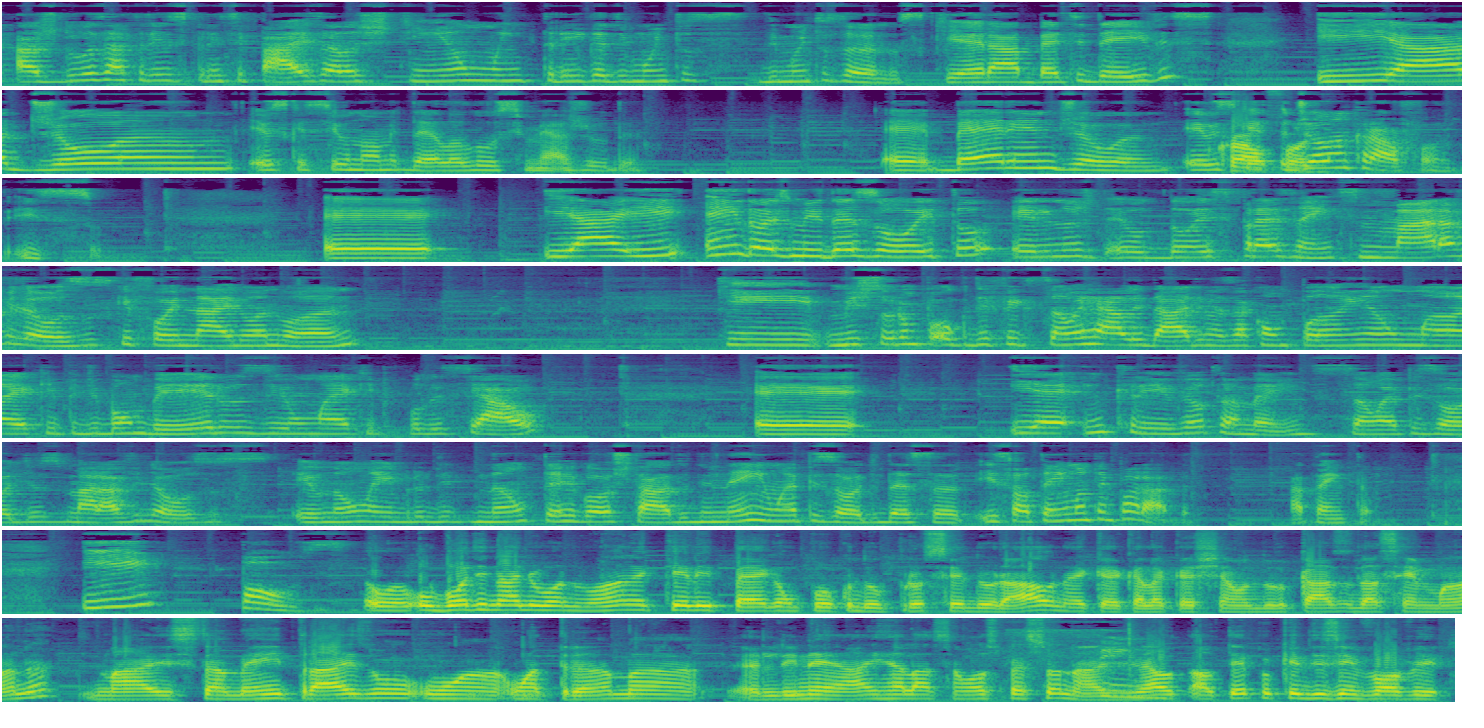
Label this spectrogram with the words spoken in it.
as duas atrizes principais, elas tinham uma intriga de muitos, de muitos anos, que era a Betty Davis e a Joan, eu esqueci o nome dela, Lúcio, me ajuda. É, Betty and Joan, eu esqueci, Crawford. Joan Crawford, isso. É, e aí, em 2018, ele nos deu dois presentes maravilhosos, que foi 911, que mistura um pouco de ficção e realidade, mas acompanha uma equipe de bombeiros e uma equipe policial. É, e é incrível também, são episódios maravilhosos. Eu não lembro de não ter gostado de nenhum episódio dessa. E só tem uma temporada até então. E Pose. O, o bom de 911 é que ele pega um pouco do procedural, né, que é aquela questão do caso da semana, mas também traz um, uma, uma trama é, linear em relação aos personagens. Né? Ao, ao tempo que desenvolve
